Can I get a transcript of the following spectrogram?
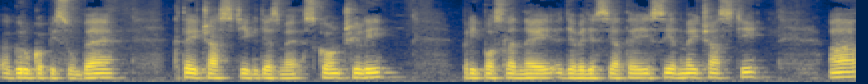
k rukopisu B, k tej časti, kde sme skončili pri poslednej 97. časti. A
